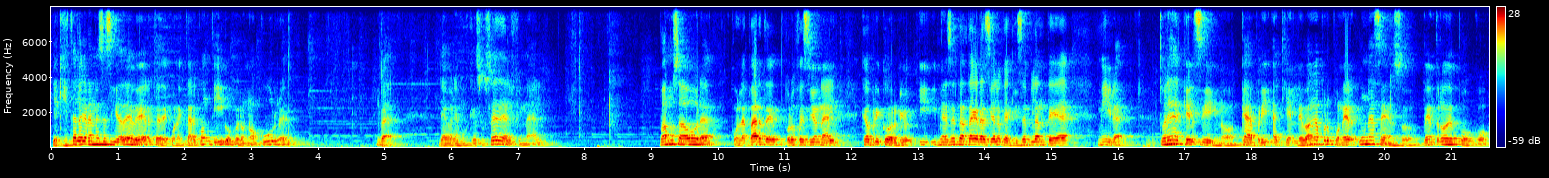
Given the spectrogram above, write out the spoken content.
Y aquí está la gran necesidad de verte, de conectar contigo, pero no ocurre. Ya veremos qué sucede al final. Vamos ahora con la parte profesional, Capricornio, y, me hace tanta gracia lo que aquí se plantea. Mira, tú eres aquel signo, Capri, a quien le van a proponer un ascenso dentro de poco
